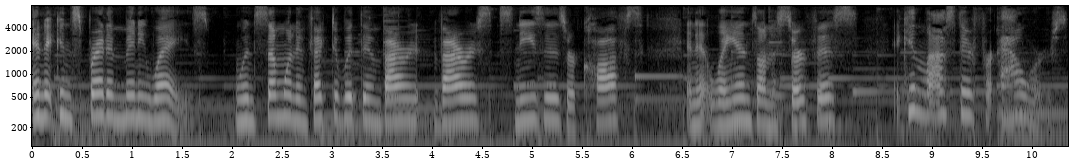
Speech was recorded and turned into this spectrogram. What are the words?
And it can spread in many ways. When someone infected with the virus sneezes or coughs and it lands on a surface, it can last there for hours.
